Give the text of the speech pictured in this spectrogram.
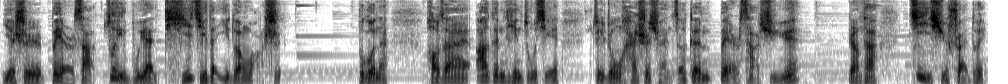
也是贝尔萨最不愿提及的一段往事。不过呢，好在阿根廷足协最终还是选择跟贝尔萨续约，让他继续率队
